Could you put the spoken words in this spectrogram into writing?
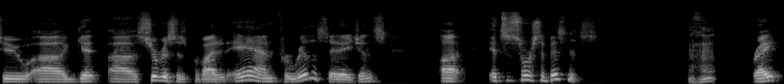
to uh, get uh, services provided. And for real estate agents, uh, it's a source of business, mm-hmm. right?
